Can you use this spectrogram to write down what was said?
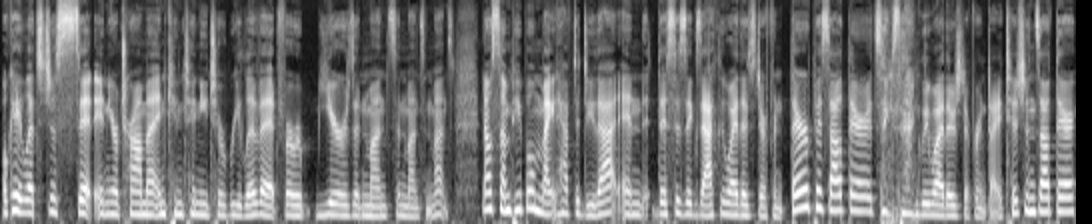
okay let's just sit in your trauma and continue to relive it for years and months and months and months. Now some people might have to do that and this is exactly why there's different therapists out there. It's exactly why there's different dietitians out there.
